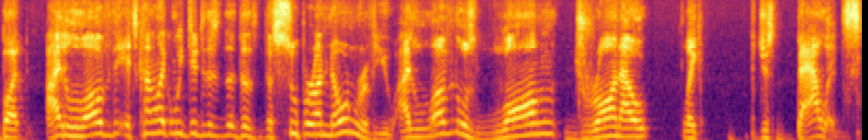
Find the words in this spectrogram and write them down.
but I love the. It's kind of like when we did the, the the the Superunknown review. I love those long, drawn out, like just ballads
